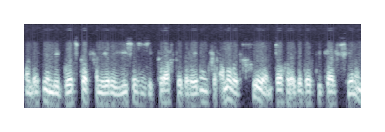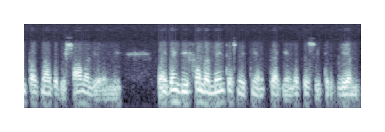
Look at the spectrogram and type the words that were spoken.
Want ek neem die boodskap van die Here Jesus as die krag tot redding vir almal wat glo en tog lyk dit of die kerk geen impak maak op die samelewing nie. Maar ek dink die fondament is net nie in plek nie en dit is die probleem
